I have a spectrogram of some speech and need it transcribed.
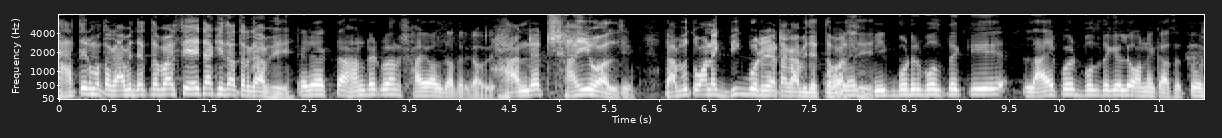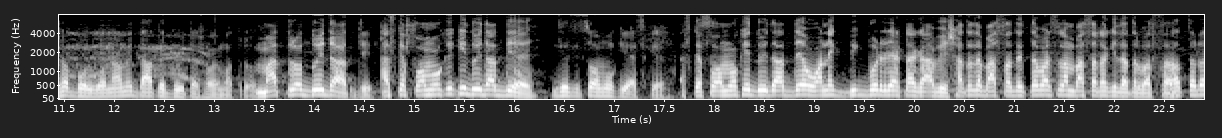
হাতির মতো গাভী দেখতে পারছি। এটা কি জাতের গাভী? এটা একটা হান্ড্রেড সাইওয়াল জাতের গাভি। হান্ড্রেড শাহিওয়াল। গাভী তো অনেক বিগ বডির একটা গাভী দেখতে পারছি। বিগ বডির বলতে কি লাইফ ওয়েট বলতে গেলে অনেক আছে তো সব বলব না আমি দুইটা মাত্র। মাত্র দুই দাঁত? জি। আজকে চমকি কি দুই দাঁত দিয়ে? জি জি চমকি আজকে। আজকে চমকি দুই দাঁত দিয়ে অনেক বিগ বডির একটা গাভী। সাথে যে বাচ্চা দেখতে পারছিলাম বাচ্চাটা কি জাতের বাচ্চা? বাচ্চাটা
